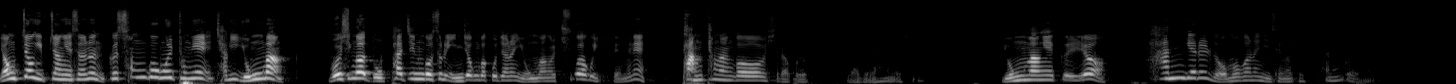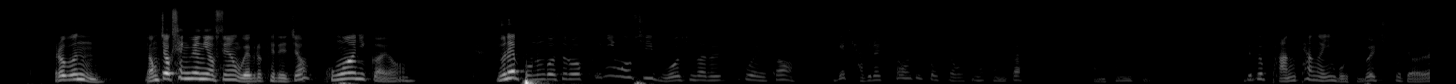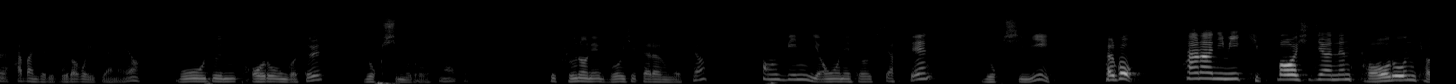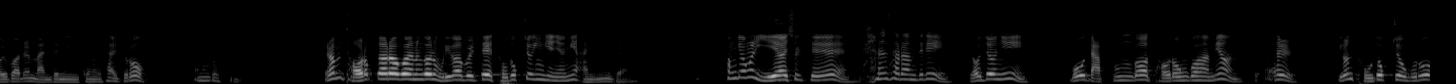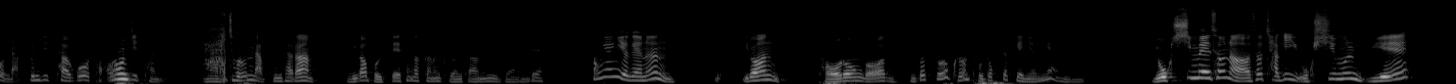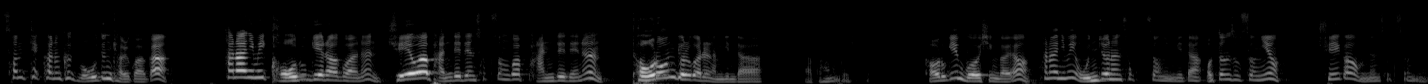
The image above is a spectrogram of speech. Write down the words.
영적 입장에서는 그 성공을 통해 자기 욕망 무엇인가 높아지는 것으로 인정받고자 하는 욕망을 추구하고 있기 때문에 방탕한 것이라고 이야기를 하는 것입니다. 욕망에 끌려 한계를 넘어가는 인생을 계속 사는 거예요. 여러분, 영적 생명이 없으면 왜 그렇게 되죠? 공허하니까요. 눈에 보는 것으로 끊임없이 무엇인가를 추구해서 그게 자기를 채워줄 것이라고 생각하니까 다 방탕해집니다. 그래서 그 방탕의 모습을 19절 하반절이 뭐라고 얘기하나요? 모든 더러운 것을 욕심으로 행하되 그 근원에 무엇이 있다라는 거죠? 텅 빈 영혼에서 시작된 욕심이 결국 하나님이 기뻐하시지 않는 더러운 결과를 만드는 인생을 살도록 하는 것입니다. 여러분 더럽다라고 하는 건 우리가 볼 때 도덕적인 개념이 아닙니다. 성경을 이해하실 때 많은 사람들이 여전히 뭐 나쁜 거 더러운 거 하면 늘 이런 도덕적으로 나쁜 짓 하고 더러운 짓 하는 아 저런 나쁜 사람 우리가 볼 때 생각하는 그런 사람을 얘기하는데 성경 얘기는 이런 더러운 것 이것도 그런 도덕적 개념이 아니에요. 욕심에서 나와서 자기 욕심을 위해 선택하는 그 모든 결과가 하나님이 거룩이라고 하는 죄와 반대된 속성과 반대되는 더러운 결과를 남긴다라고 하는 것이죠. 거룩이 무엇인가요? 하나님의 온전한 속성입니다. 어떤 속성이요? 죄가 없는 속성이요.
